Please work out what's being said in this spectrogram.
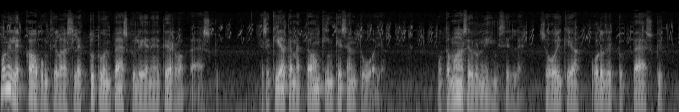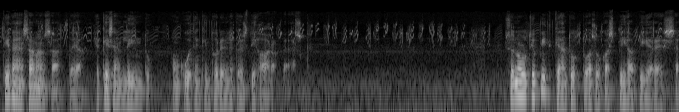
Monille kaupunkilaisille tutuin pääsky lienee tervapääsky, ja se kieltämättä onkin kesän tuoja. Mutta maaseudun ihmisille se oikea, odotettu pääsky, kevään sanansaattaja ja kesän lintu on kuitenkin todennäköisesti haarapääsky. Se on ollut jo pitkään tuttu asukas pihapiireissä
